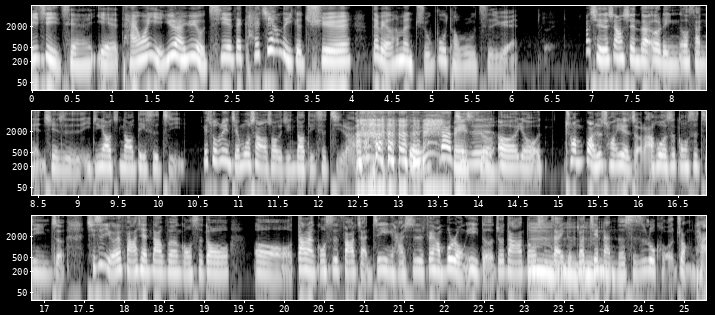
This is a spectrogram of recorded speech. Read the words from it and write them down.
比起以前，也台湾也越来越有企业在开这样的一个缺，代表他们逐步投入资源。对，那其实像现在二零二三年，其实已经要进到第四季，诶，说不定节目上的时候已经到第四季了。对，那其实呃，有创不管是创业者啦，或者是公司经营者，其实也会发现，大部分公司都。呃，当然，公司发展经营还是非常不容易的，就大家都是在一个比较艰难的十字路口的状态。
